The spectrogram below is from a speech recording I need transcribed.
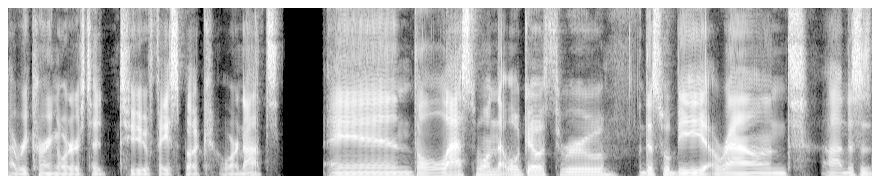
uh, recurring orders to, to Facebook or not. And the last one that we'll go through, this will be around, uh, this is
